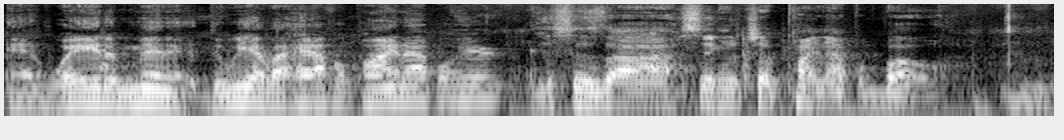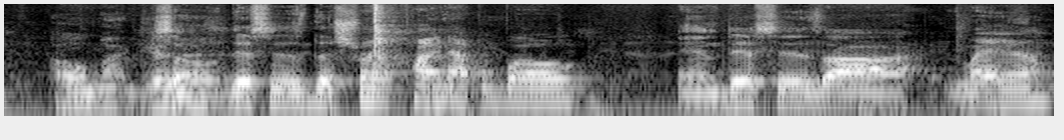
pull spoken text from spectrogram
And wait a minute, do we have a half a pineapple here? This is our signature pineapple bowl. Oh my goodness! So this is the shrimp pineapple bowl, and this is our lamb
